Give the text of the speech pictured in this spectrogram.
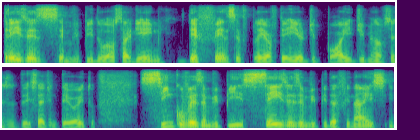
três vezes MVP do All-Star Game, Defensive Player of the Year de POI de 1987 88, cinco vezes MVP, seis vezes MVP das finais e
